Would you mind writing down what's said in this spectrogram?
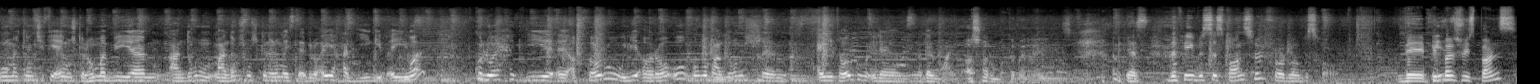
وما كانش في أي مشكلة. هم بي عندهم ما عندهمش مشكلة إن هم يستقبلوا أي حد يجي في اي وقت. كل واحد ليه آه، افكاره وليه اراءه هم ما عندهمش آه، اي توجه الى مجال معين اشهر متبرعين Yes, the famous sponsor for Logos Hall. The people's response?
